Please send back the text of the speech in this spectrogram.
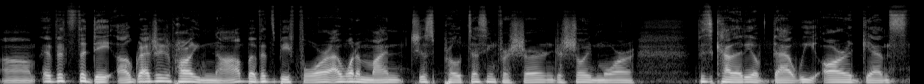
Um, if it's the day of graduation, probably not. But if it's before, I wouldn't mind just protesting for sure and just showing more physicality of that we are against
